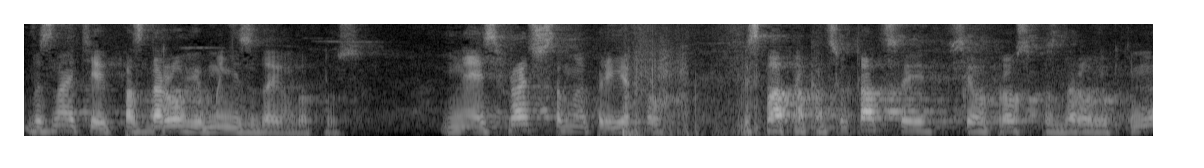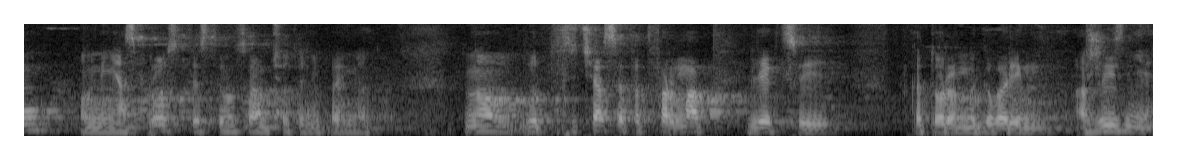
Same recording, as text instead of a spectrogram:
Вы знаете, по здоровью мы не задаем вопрос. У меня есть врач, со мной приехал, бесплатные консультации, все вопросы по здоровью к нему. Он меня спросит, если он сам что-то не поймет. Но вот сейчас этот формат лекции, в котором мы говорим о жизни,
